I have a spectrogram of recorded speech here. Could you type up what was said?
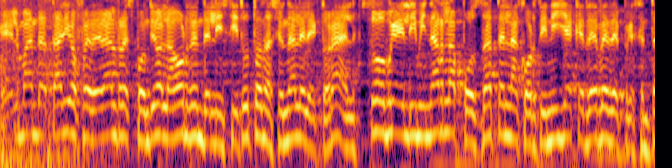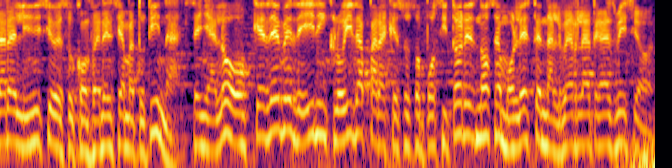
El mandatario federal respondió a la orden del Instituto Nacional Electoral sobre eliminar la postdata en la cortinilla que debe de presentar al inicio de su conferencia matutina. Señaló que debe de ir incluida para que sus opositores no se molesten al ver la transmisión.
